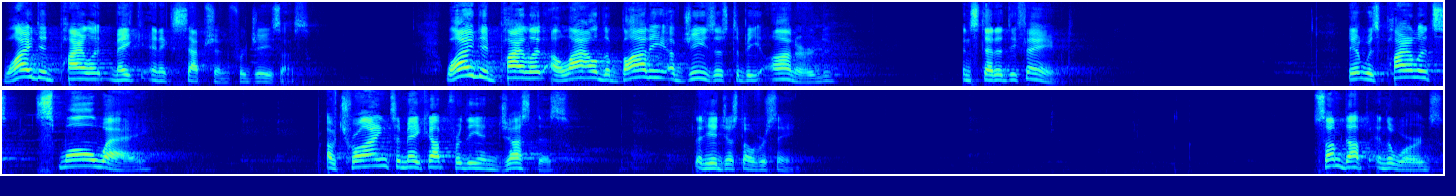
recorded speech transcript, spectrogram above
Why did Pilate make an exception for Jesus? Why did Pilate allow the body of Jesus to be honored instead of defamed? It was Pilate's small way of trying to make up for the injustice that he had just overseen. Summed up in the words,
